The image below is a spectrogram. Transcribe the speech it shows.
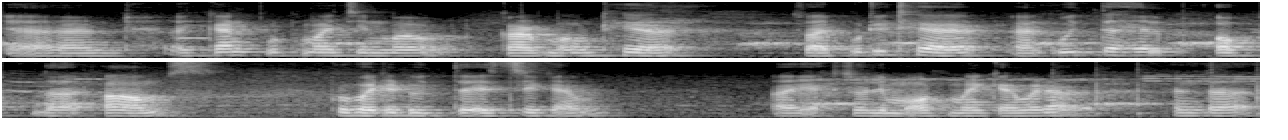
and I can't put my chin mount card mount here. So I put it here and with the help of the arms provided with the SJ cam I actually mount my camera and the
